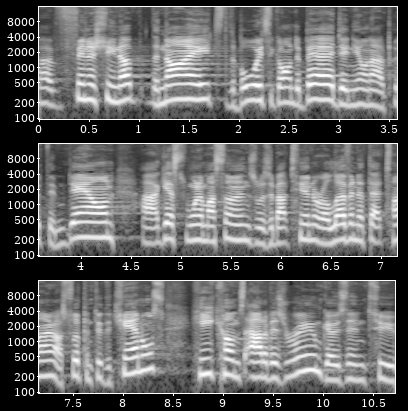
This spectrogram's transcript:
uh, finishing up the night. The boys had gone to bed. Danielle and I had put them down. Uh, I guess one of my sons was about 10 or 11 at that time. I was flipping through the channels. He comes out of his room, goes into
